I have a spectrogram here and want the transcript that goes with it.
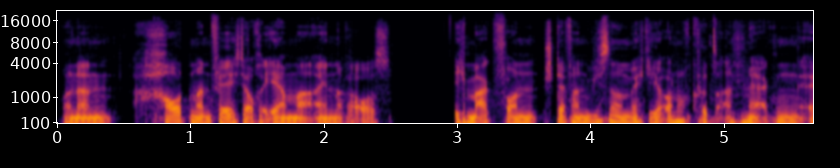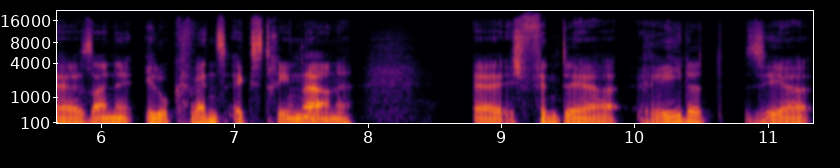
Und dann haut man vielleicht auch eher mal einen raus. Ich mag von Stefan Wiesner, möchte ich auch noch kurz anmerken, äh, seine Eloquenz extrem ja. gerne. Äh, ich finde, der redet sehr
